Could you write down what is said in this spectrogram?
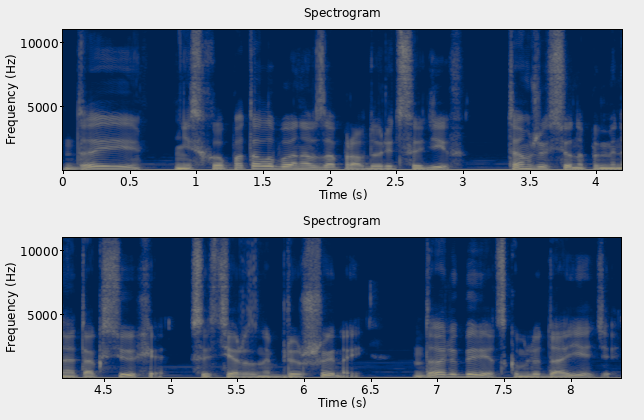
Да и не схлопотала бы она взаправду рецидив. Там же все напоминает о Ксюхе с истерзанной брюшиной, да о люберецком людоеде.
